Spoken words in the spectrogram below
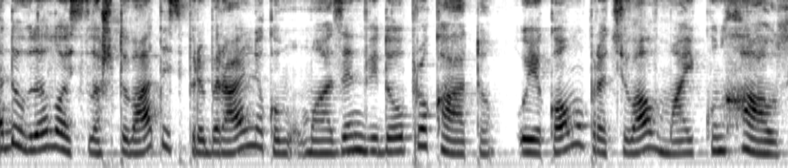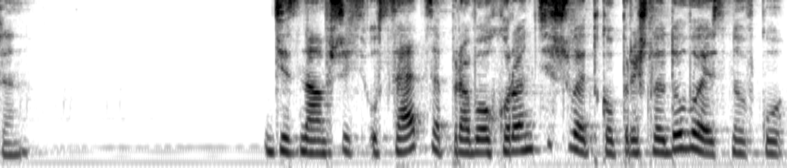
Еду вдалося влаштуватись прибиральником у магазин відеопрокату, у якому працював Майк Кунхаузен. Дізнавшись усе це, правоохоронці швидко прийшли до висновку,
